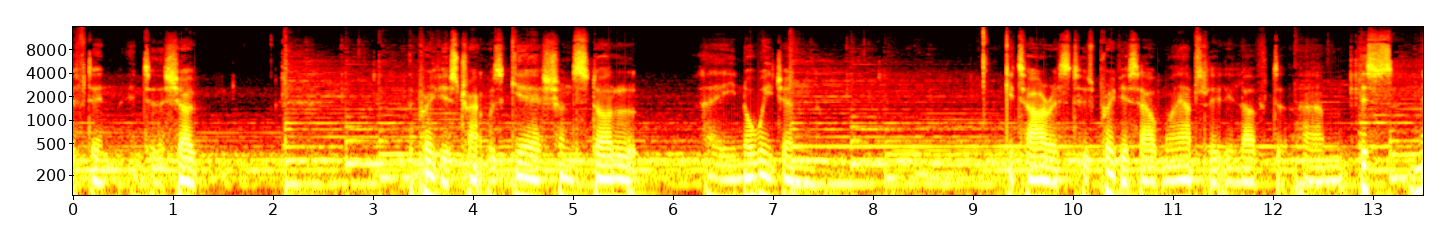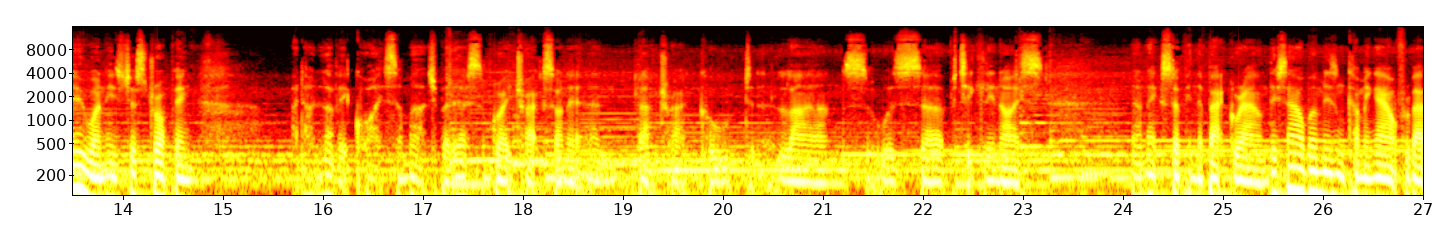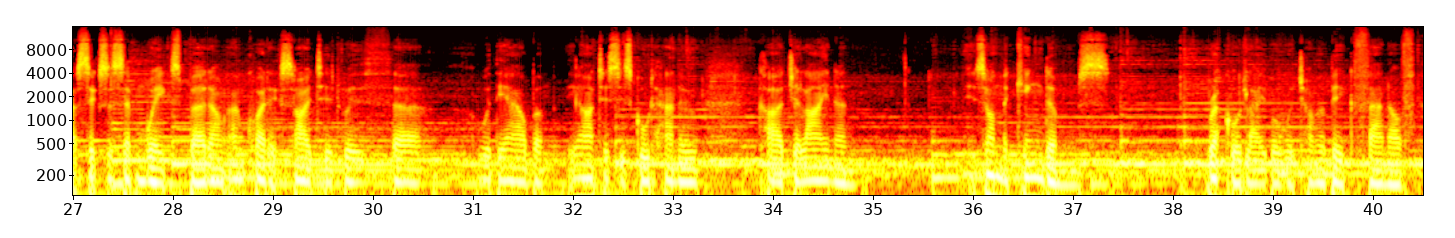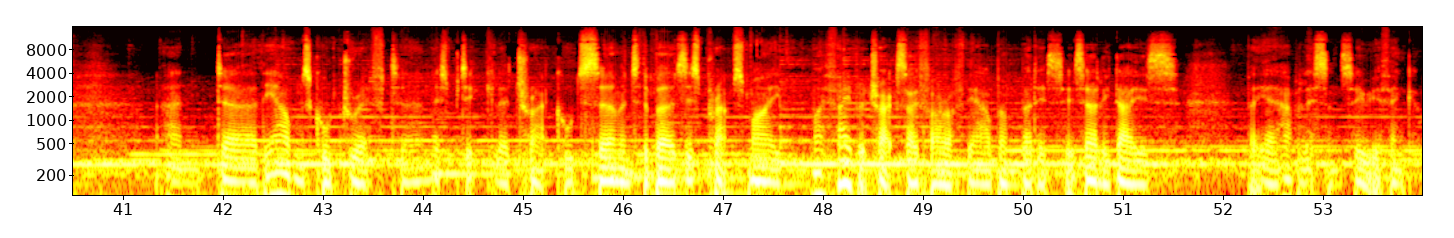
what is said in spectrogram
Drifting into the show. The previous track was Geir Kjønsdal, a Norwegian guitarist whose previous album I absolutely loved. Um, this new one he's just dropping, I don't love it quite so much, but there's some great tracks on it, and that track called Lions was uh, particularly nice. Now, next up in the background, this album isn't coming out for about six or seven weeks, but I'm, I'm quite excited with uh, with the album. The artist is called Hannu Karjalainen. It's on the Kingdoms record label, which I'm a big fan of, and uh, the album's called Drift. And this particular track, called Sermon to the Birds, is perhaps my my favourite track so far off the album, but it's it's early days. But yeah, have a listen, see what you think.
